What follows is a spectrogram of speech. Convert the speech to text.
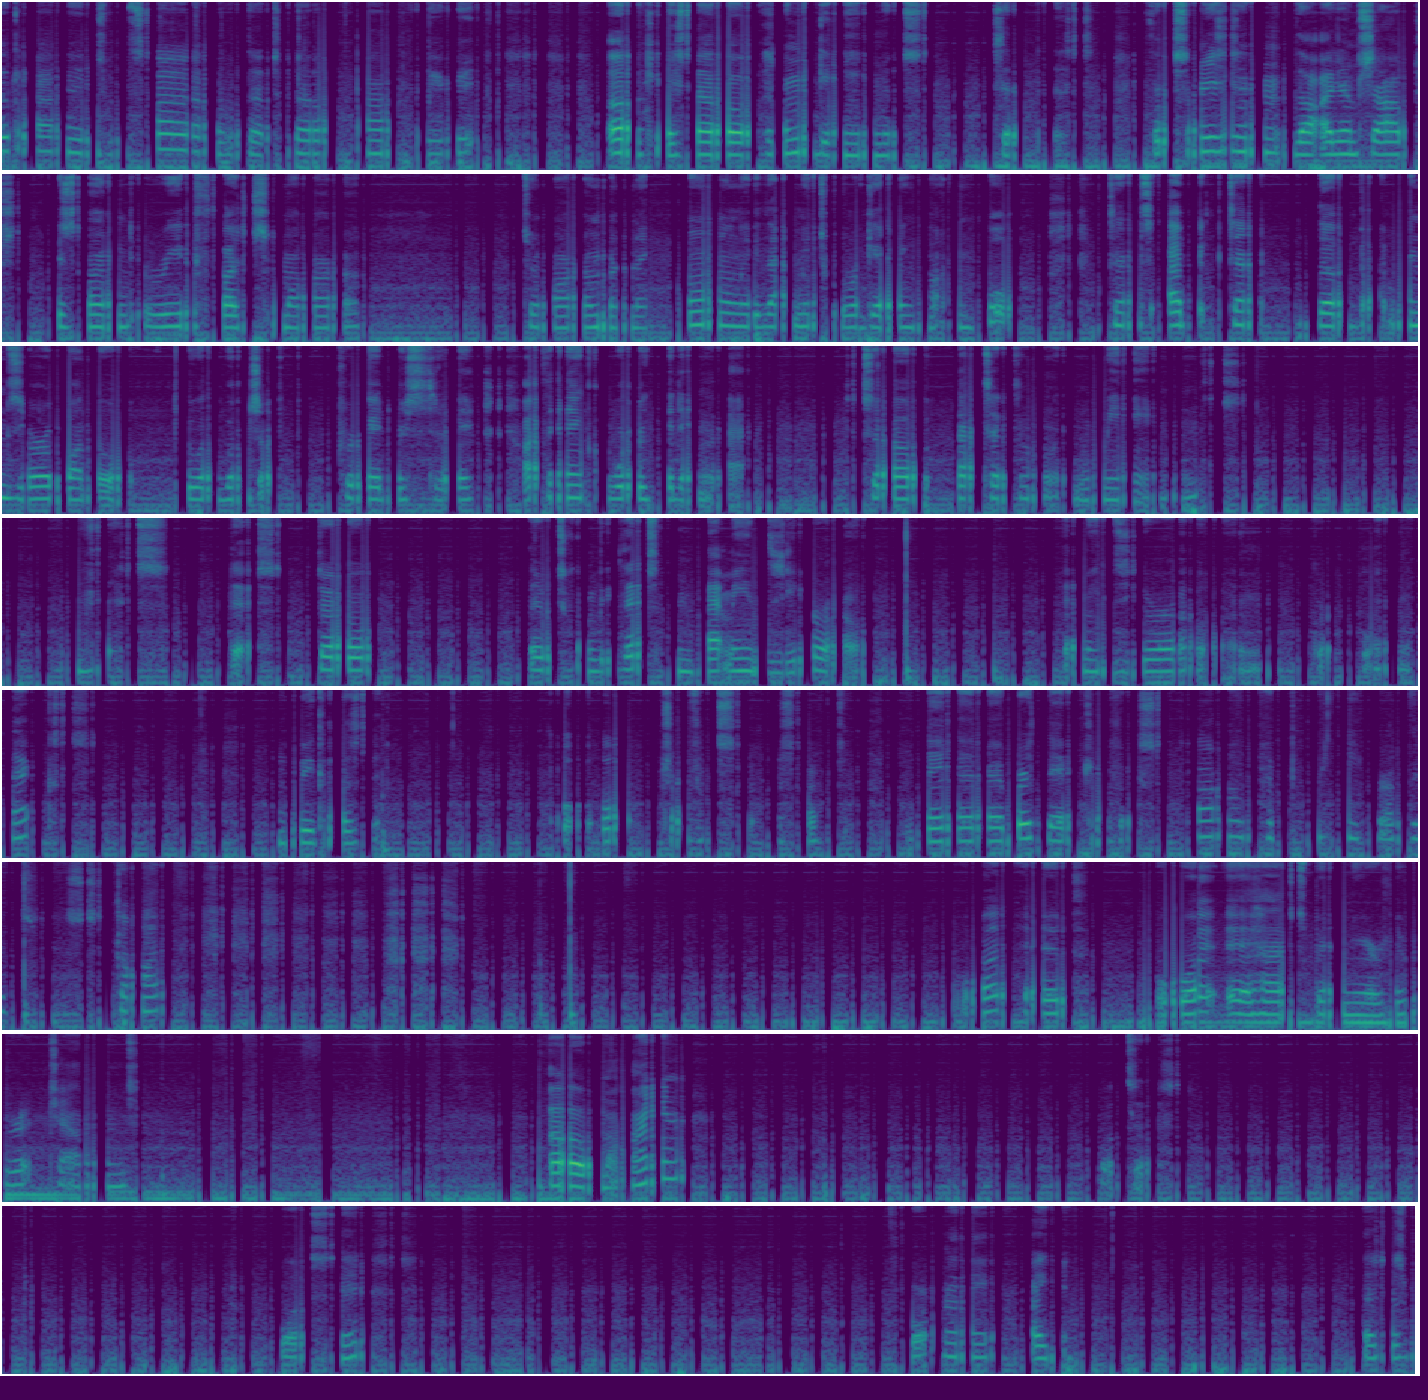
Guys, what's up? What's up? Up? Um, okay, so some games said this. For some reason, the item shop is going to refresh tomorrow. Tomorrow morning. Normally, that means we're getting Cotton Pool. Since Epic sent the Batman Zero bundle to a bunch of creators today, Because, oh, oh, traffic. Their birthday, traffic. Happy birthday, traffic stop. What if, what it has been your favorite challenge? Oh, mine? I. That's just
